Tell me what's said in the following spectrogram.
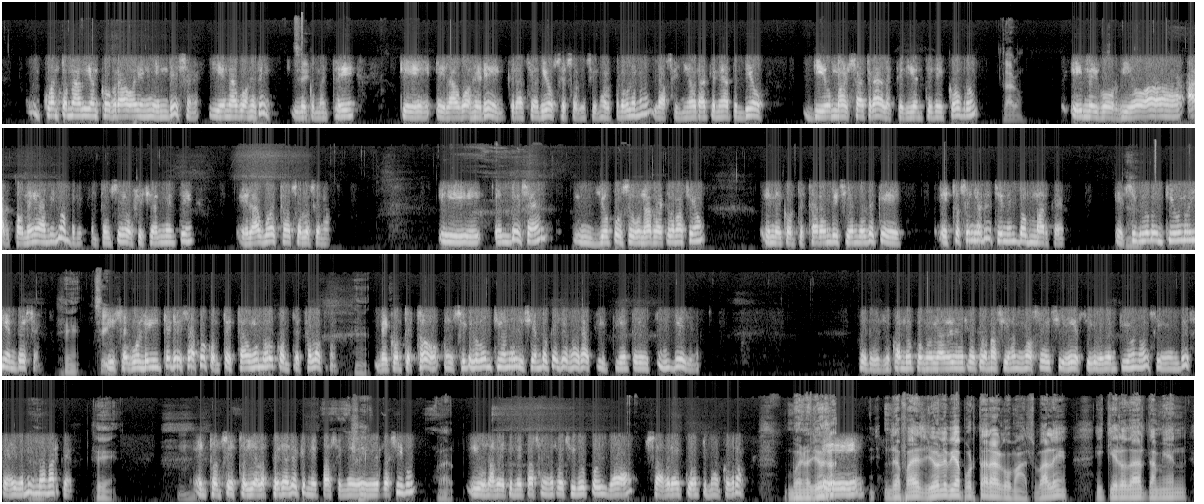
cuánto me habían cobrado en Endesa y en Agua Jerez. Le comenté que el Agua Jerez, gracias a Dios, se solucionó el problema. La señora que me atendió dio marcha atrás al expediente de cobro claro. y me volvió a, a poner a mi nombre. Entonces, oficialmente, el agua está solucionado. Y en DESA, yo puse una reclamación y me contestaron diciendo de que estos señores tienen dos marcas, el siglo XXI y Endesa. Sí. Sí. Y según les interesa, pues contesta uno o contesta el otro. Sí. Me contestó el siglo XXI diciendo que yo no era cliente de ellos. Pero yo cuando pongo la reclamación no sé si es siglo XXI, si es Endesa, es la misma marca. Sí, Entonces estoy a la espera de que me pasen el recibo claro. y una vez que me pasen el recibo pues ya sabré cuánto me han cobrado. Bueno, yo, Eh, Rafael, yo le voy a aportar algo más, ¿vale? Y quiero dar también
